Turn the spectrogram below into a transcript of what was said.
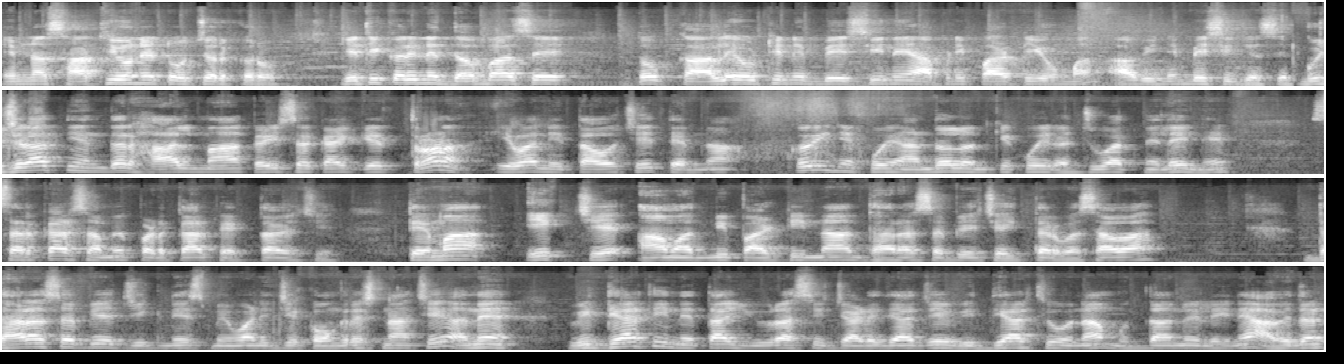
એમના સાથીઓને ટોર્ચર કરો. જેથી કરીને દબાશે તો કાલે ઉઠીને બેસીને આપણી પાર્ટીઓમાં આવીને બેસી જશે. ગુજરાતની અંદર હાલમાં કહી શકાય કે ત્રણ એવા નેતાઓ છે, તેમના કોઈ કોઈ આંદોલન કે કોઈ રજૂઆતને લઈને સરકાર સામે પડકાર ફેંકતા હોય છે. તેમાં એક છે આમ આદમી પાર્ટીના ધારાસભ્ય ચૈતર વસાવા ધારાસભ્ય જિજ્ઞેશ મેવાણી જે કોંગ્રેસના છે અને વિદ્યાર્થી નેતા યુવરાજસિંહ જાડેજા જે વિદ્યાર્થીઓના મુદ્દાને લઈને આવેદન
